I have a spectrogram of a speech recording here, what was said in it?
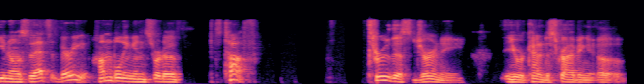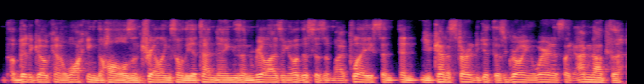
you know so that's very humbling and sort of it's tough. Through this journey you were kind of describing a, a, bit ago kind of walking the halls and trailing some of the attendings and realizing oh this isn't my place. And and you kind of started to get this growing awareness like i'm not the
